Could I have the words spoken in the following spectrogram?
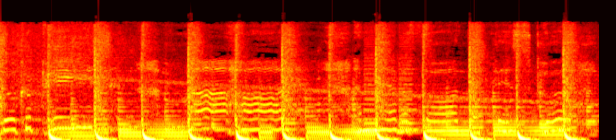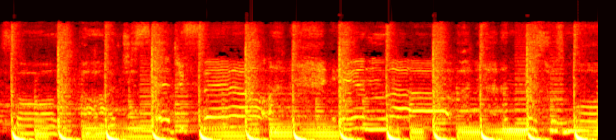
Took a piece was more.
